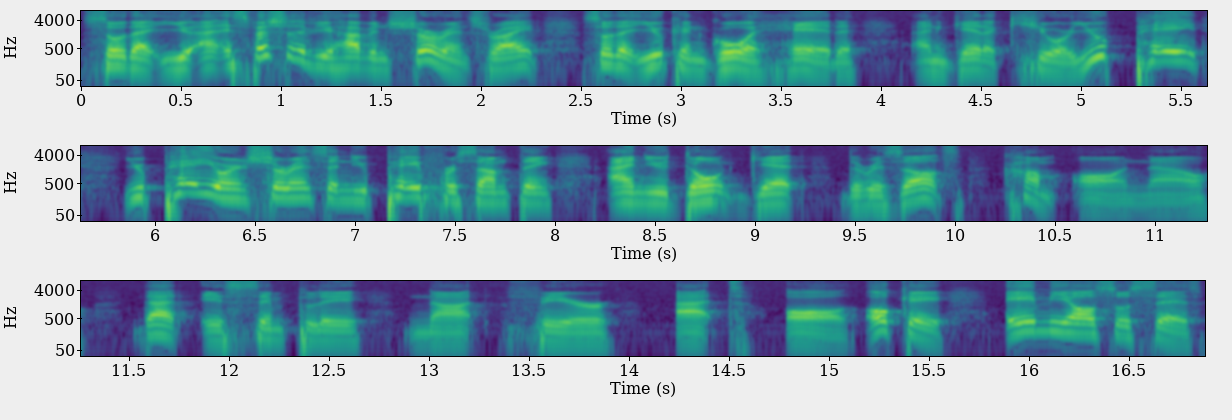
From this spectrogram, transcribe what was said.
so that you, especially if you have insurance, right? So that you can go ahead and get a cure. You pay you pay your insurance and you pay for something and you don't get the results. Come on now. That is simply not fair at all. Okay, Amy also says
